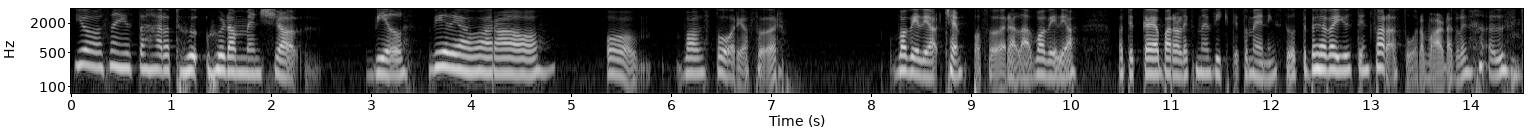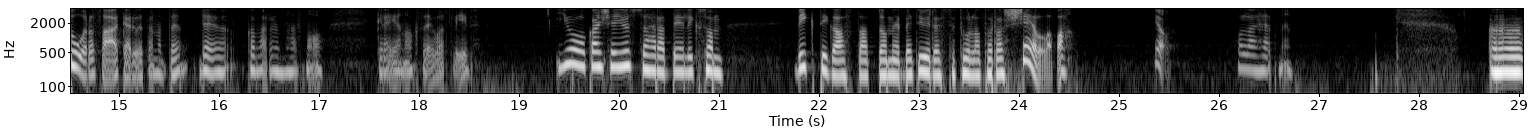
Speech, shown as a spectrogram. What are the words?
Ja, sen just det här att hu hurdan människa vill, vill jag vara och, och vad står jag för? Vad vill jag kämpa för eller vad vill jag vad tycker jag bara liksom är viktigt och meningsfullt. Det behöver just inte vara stora vardagliga, stora saker, utan att det, det, kan vara de här små grejerna också i vårt liv. Jo, kanske just så här att det är liksom viktigast att de är betydelsefulla för oss själva. Ja, håller helt med. Uh,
